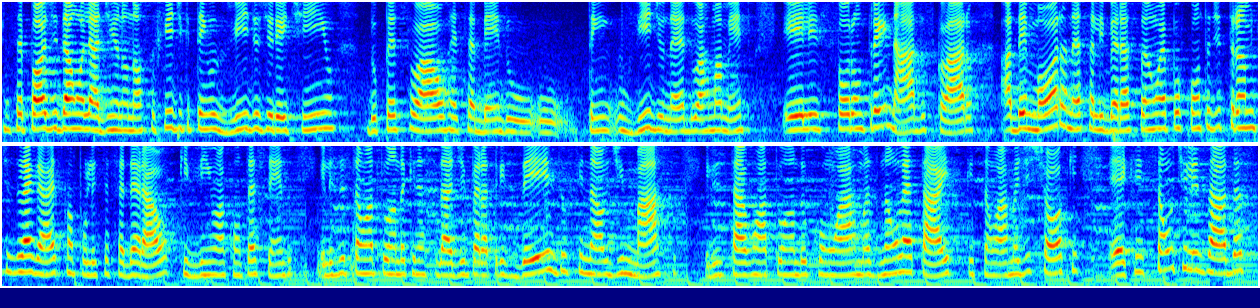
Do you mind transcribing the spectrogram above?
Você pode dar uma olhadinha no nosso feed que tem os vídeos direitinho do pessoal recebendo o, tem o vídeo né, do armamento. Eles foram treinados, claro. A demora nessa liberação é por conta de trâmites legais com a Polícia Federal que vinham acontecendo. Eles estão atuando aqui na cidade de Imperatriz desde o final de março. Eles estavam atuando com armas não letais, que são armas de choque, é, que são utilizadas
